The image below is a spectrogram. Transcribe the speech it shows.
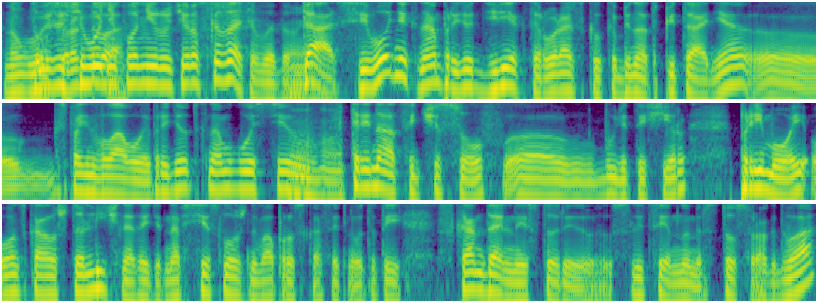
Но ну, вы же сегодня планируете рассказать об этом. Да, сегодня к нам придет директор Уральского кабинета питания, э, господин Воловой придет к нам в гости. Угу. В 13 часов э, будет эфир прямой. Он сказал, что лично ответит на все сложные вопросы касательно вот этой скандальной истории с лицеем номер 142.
